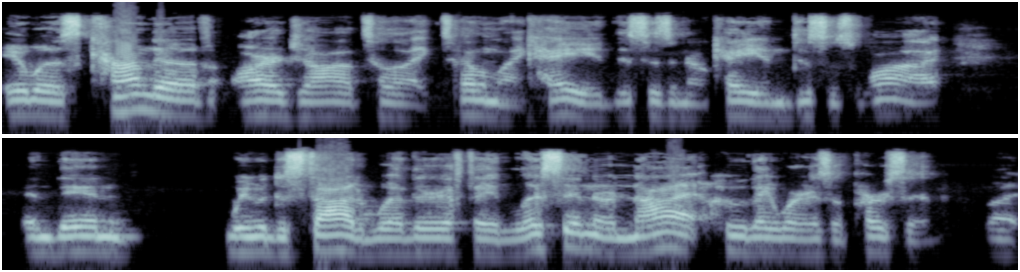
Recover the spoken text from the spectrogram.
it was kind of our job to like tell them like, hey, this isn't okay and this is why. And then we would decide whether if they listened or not, who they were as a person. But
